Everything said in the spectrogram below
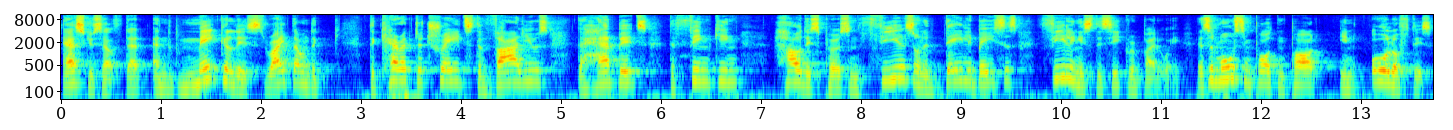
ask yourself that and make a list, write down the, the character traits, the values, the habits, the thinking, how this person feels on a daily basis. Feeling is the secret, by the way. It's the most important part in all of this.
